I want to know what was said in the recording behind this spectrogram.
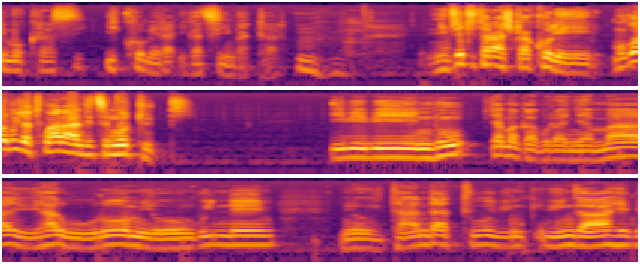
demokarasi ikomera igatsimbatara mm -hmm. nibyo tutarashika ko rero mugore burya twaranditsemo tuti ibi bintu by'amagaburanyama ibiharuro mirongo ine mirongo itandatu bingahe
